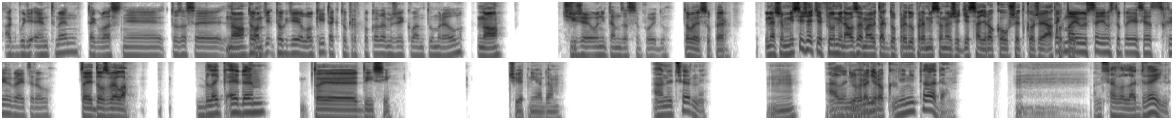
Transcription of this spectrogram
ak bude Ant-Man, tak vlastne to zase, No, to, on- kde, to, kde je Loki, tak to predpokladám, že je Quantum Realm, No, čiže oni tam zase pôjdu. to bude super. Ináč, myslíš, že tie filmy naozaj majú tak dopredu premyslené, že 10 rokov všetko, že ako Tak to... majú 750 screenwriterov. To je dosť veľa. Black Adam. To je DC. Čierny Adam. A on je černý. Mm. Ale není, rok. není to Adam. Mm. On sa volá Dwayne.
